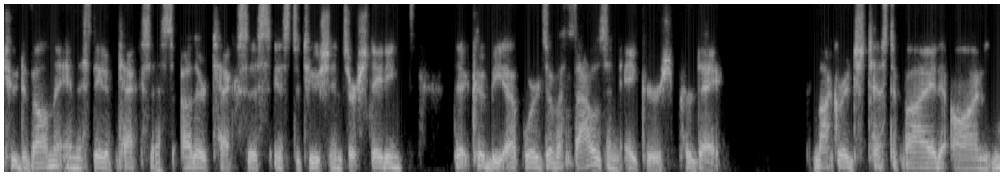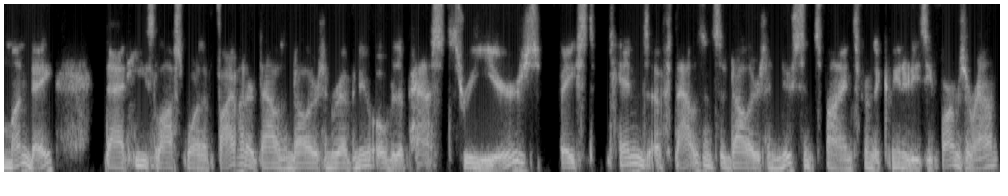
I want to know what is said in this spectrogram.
to development in the state of Texas. Other Texas institutions are stating that could be upwards of a thousand acres per day. Lockridge testified on Monday that he's lost more than $500,000 in revenue over the past three years, faced tens of thousands of dollars in nuisance fines from the communities he farms around,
